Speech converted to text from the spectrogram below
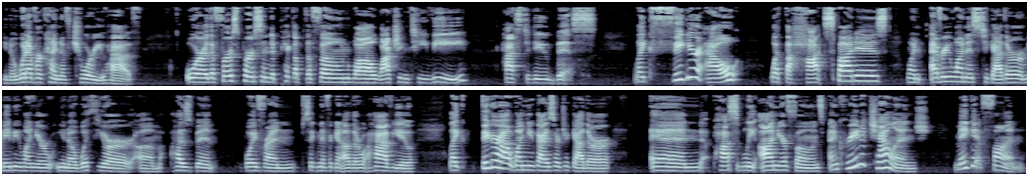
You know, whatever kind of chore you have. Or the first person to pick up the phone while watching TV has to do this. Like, figure out what the hot spot is when everyone is together, or maybe when you're, you know, with your um, husband, boyfriend, significant other, what have you, like figure out when you guys are together and possibly on your phones and create a challenge. Make it fun.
